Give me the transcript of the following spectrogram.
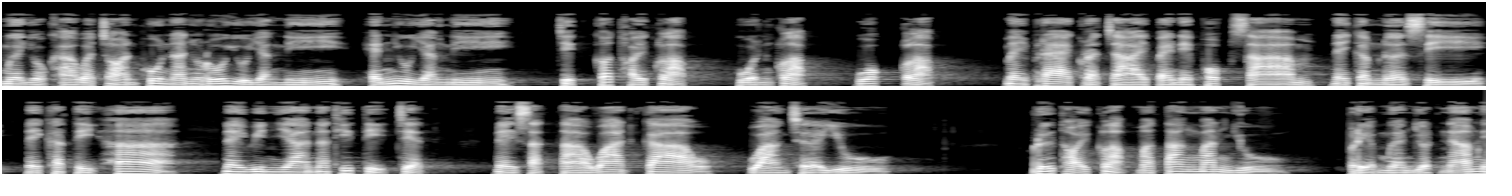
เมื่อโยคาวจรผู้นั้นรู้อยู่อย่างนี้ เห็นอยู่อย่างนี้ จิตก็ถอยกลับ หวนกลับ วกกลับ ไม่แพร่กระจายไปในภพสามในกำเนิดสี่ในคติห้าในวิญญาณทิติเจ็ดในสัตตาวาดเก้าวางเฉยอยู่ หรือถอยกลับมาตั้งมั่นอยู่ เปรียบเหมือนหยดน้ำใน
